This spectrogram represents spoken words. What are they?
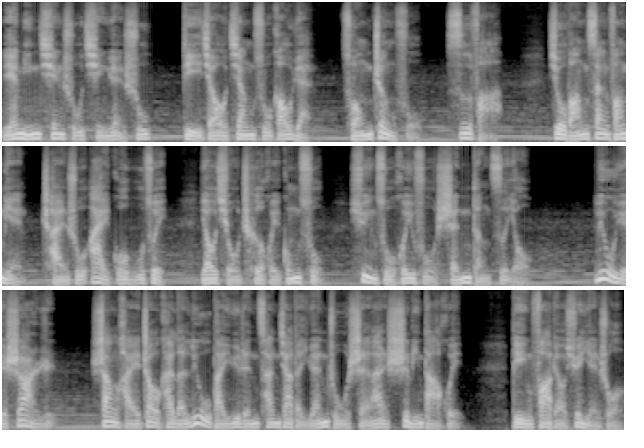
联名签署请愿书，递交江苏高院，从政府、司法、救亡三方面阐述爱国无罪，要求撤回公诉，迅速恢复沈等自由。六月十二日，上海召开了六百余人参加的援助审案市民大会，并发表宣言说：“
